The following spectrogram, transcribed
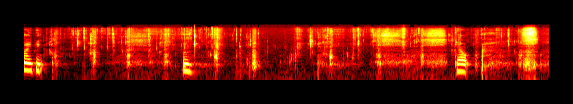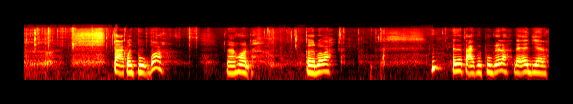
ม่พริกแก้ว ตากไปปลูกบ่นาหอน เกิดบ่วะเป็นจะตากไปปลูกด้วยล่ะ ได้ไอเดียนะ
